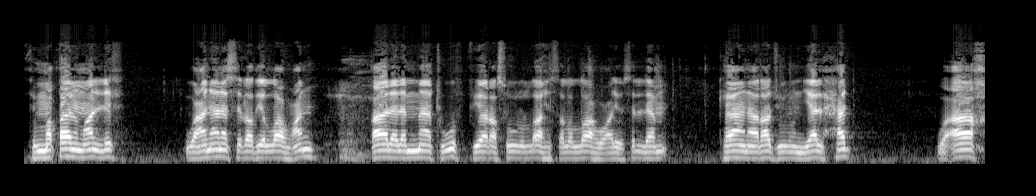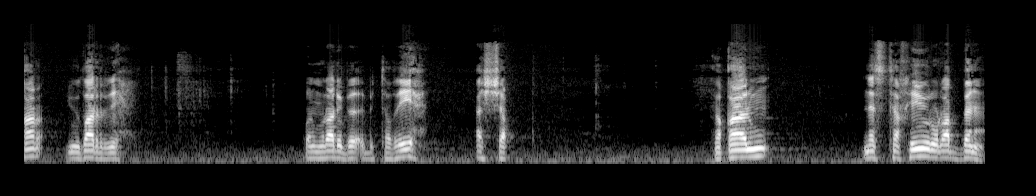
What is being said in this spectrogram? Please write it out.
ثم قال المؤلف وعن أنس رضي الله عنه قال لما توفي رسول الله صلى الله عليه وسلم كان رجل يلحد وآخر يضرح. والمراد بالتضريح الشق. فقالوا نستخير ربنا.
